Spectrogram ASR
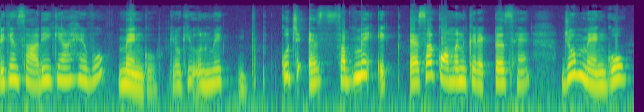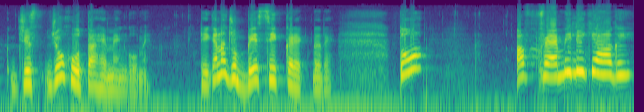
लेकिन सारी क्या है वो मैंगो क्योंकि उनमें कुछ ऐस, सब में एक ऐसा कॉमन करेक्टर्स हैं जो मैंगो जिस जो होता है मैंगो में ठीक है ना जो बेसिक करेक्टर है। तो अब फैमिली क्या आ गई?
